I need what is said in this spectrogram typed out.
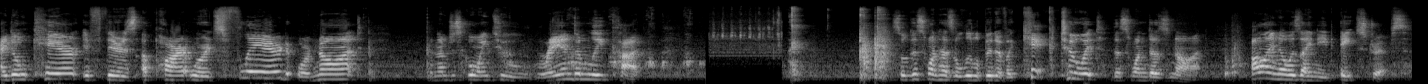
I don't care if there's a part where it's flared or not and I'm just going to randomly cut. So this one has a little bit of a kick to it this one does not. All I know is I need eight strips.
